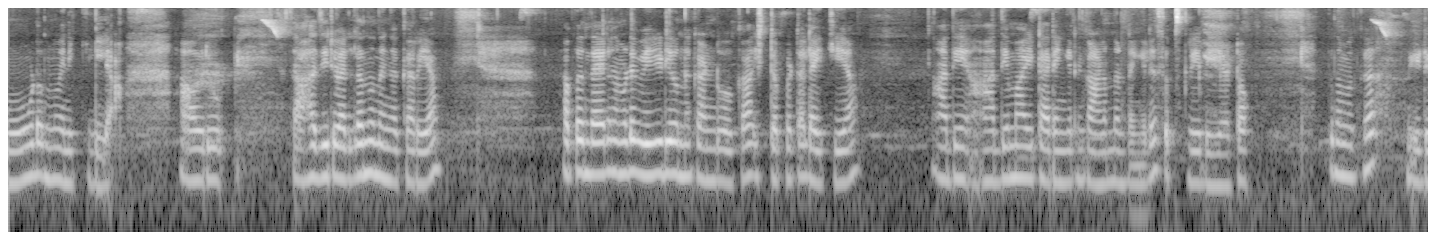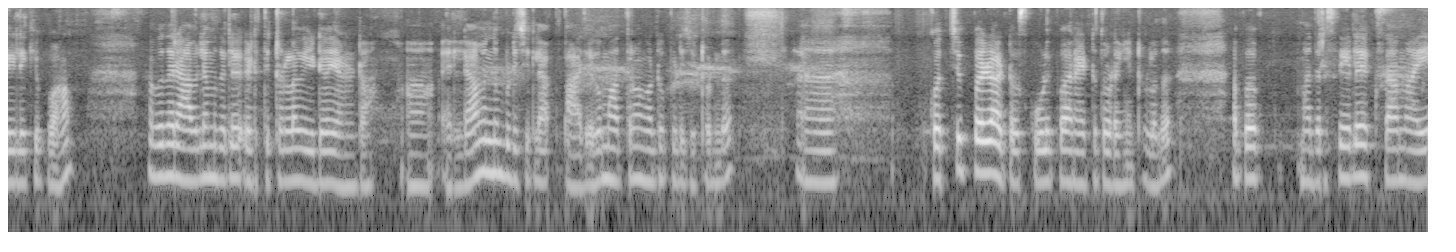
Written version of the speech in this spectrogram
മൂഡൊന്നും എനിക്കില്ല. ആ ഒരു സാഹചര്യം അല്ലെന്ന് നിങ്ങൾക്കറിയാം. അപ്പോൾ എന്തായാലും നമ്മുടെ വീഡിയോ ഒന്ന് കണ്ടു നോക്കുക ഇഷ്ടപ്പെട്ട ലൈക്ക് ചെയ്യുക. ആദ്യം ആദ്യമായിട്ട് ആരെങ്കിലും കാണുന്നുണ്ടെങ്കിൽ സബ്സ്ക്രൈബ് ചെയ്യുക കേട്ടോ. അപ്പോൾ നമുക്ക് വീഡിയോയിലേക്ക് പോകാം അപ്പോൾ ഇത് രാവിലെ മുതൽ എടുത്തിട്ടുള്ള വീഡിയോയാണ് കേട്ടോ. എല്ലാം ഒന്നും പിടിച്ചില്ല. പാചകം മാത്രം അങ്ങോട്ട് പിടിച്ചിട്ടുണ്ട്. കൊച്ചിപ്പോഴാണ് കേട്ടോ സ്കൂളിൽ പോകാനായിട്ട് തുടങ്ങിയിട്ടുള്ളത്. അപ്പോൾ മദ്രസയിൽ എക്സാമായി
